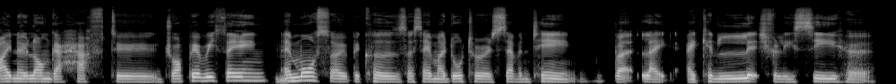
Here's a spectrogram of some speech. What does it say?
I no longer have to drop everything. Mm. And more so because I say my daughter is 17, but like I can literally see her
